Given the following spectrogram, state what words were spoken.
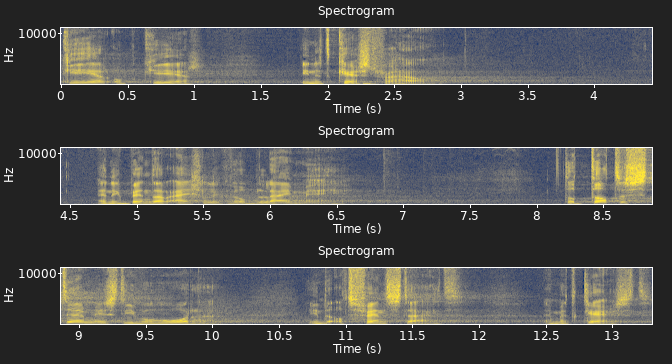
keer op keer in het kerstverhaal. En ik ben daar eigenlijk wel blij mee. Dat dat de stem is die we horen in de adventstijd en met kerst.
